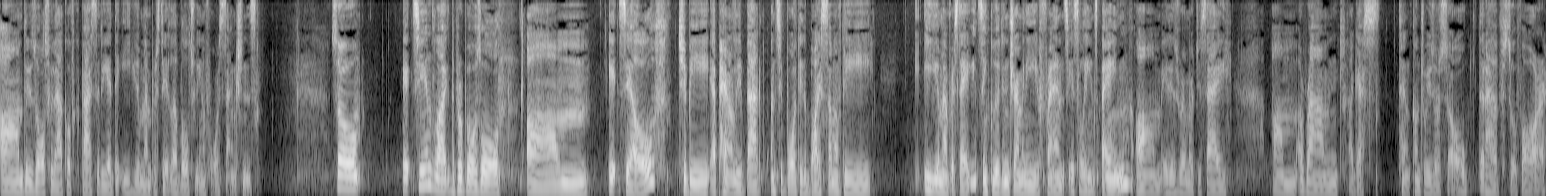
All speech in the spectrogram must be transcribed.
um, there is also lack of capacity at the EU member state level to enforce sanctions. So it seems like the proposal um, itself to be apparently backed and supported by some of the EU member states, including Germany, France, Italy, and Spain. Um, it is rumored to say um, around, I guess, 10 countries or so that have so far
